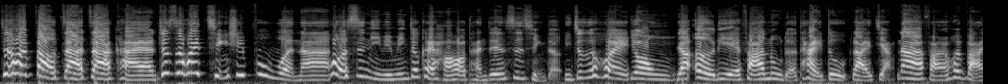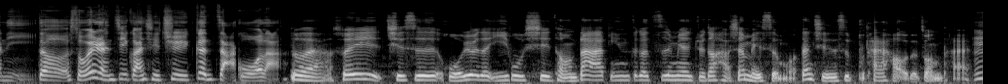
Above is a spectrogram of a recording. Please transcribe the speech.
就是会爆炸炸开啊，就是会情绪不稳啊，或者是你明明就可以好好谈这件事情的，你就是会用比较恶劣发怒的态度来讲，那反而会把你的所谓人际关系去更砸锅啦。对啊，所以其实活跃的依附系统，大家听这个字面觉得好像没什么，但其实是不太好的状态。嗯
